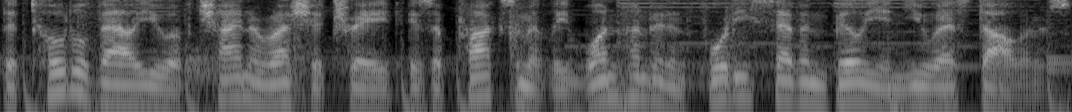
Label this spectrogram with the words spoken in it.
the total value of China-Russia trade is approximately 147 billion US dollars,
